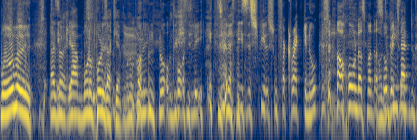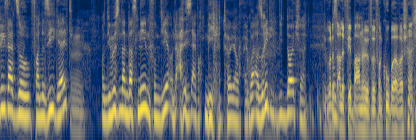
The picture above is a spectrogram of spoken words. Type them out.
Monopoly. Also, ja, Monopoly sagt hier. Monopoly. Monopoly. Dieses Spiel ist schon vercrackt genug, auch ohne dass man das Und so du, kriegst betont. halt, du kriegst halt so Fantasiegeld. Und die müssen dann das nehmen von dir und alles ist einfach mega teuer auf einmal. Also richtig wie Deutschland. Du wurdest alle vier Bahnhöfe von Kuba wahrscheinlich.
